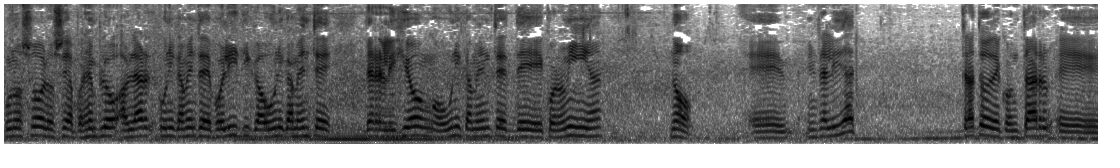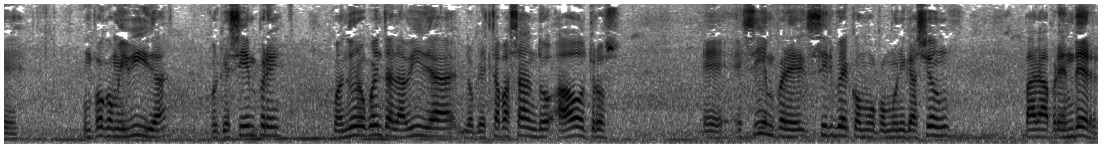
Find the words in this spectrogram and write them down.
uno solo, o sea, por ejemplo, hablar únicamente de política o únicamente de religión o únicamente de economía, no, eh, en realidad trato de contar eh, un poco mi vida, porque siempre cuando uno cuenta la vida, lo que está pasando a otros, eh, siempre sirve como comunicación para aprender.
